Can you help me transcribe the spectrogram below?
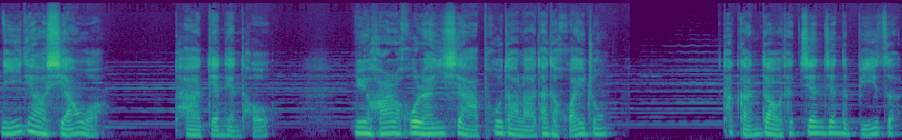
你一定要想我。”他点点头。女孩忽然一下扑到了他的怀中。他感到他尖尖的鼻子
